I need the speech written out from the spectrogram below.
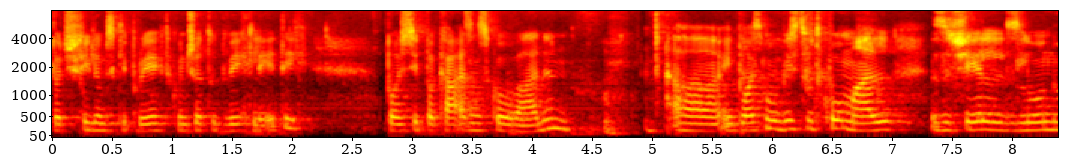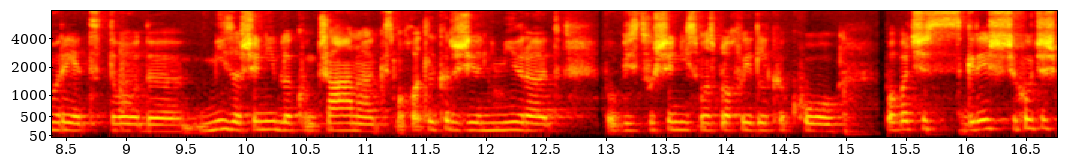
pač filmski projekt končati v dveh letih, pa si pa kazensko uvaden. Uh, in pa smo v bistvu tako mal začeli zelo noreti to, da miza še ni bila končana, ker smo hoteli kar že animirati, pa v bistvu še nismo sploh vedeli, kako. Pa, pa če greš, če hočeš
